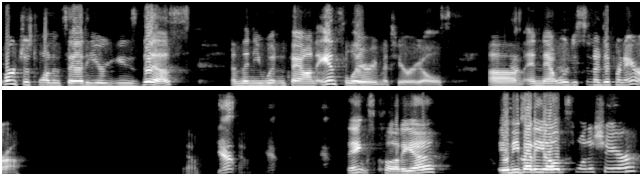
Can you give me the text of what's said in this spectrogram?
purchased one and said, "Here, use this." And then you went and found ancillary materials. Um, Yep. and now we're just in a different era. Yep. Thanks, Claudia. Anybody else want to share?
